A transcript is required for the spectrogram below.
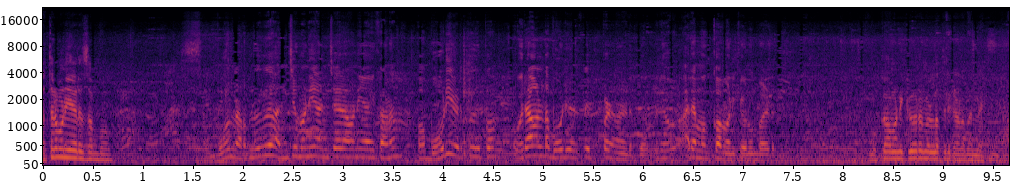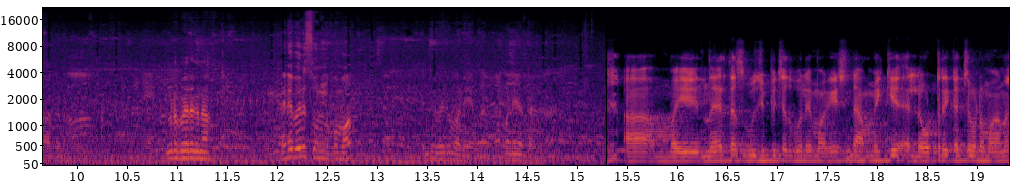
എത്ര മണിയായിരുന്നു സംഭവം? സംഭവം നടന്നത് അഞ്ച് മണി അഞ്ചര ആയി കാണും. അപ്പോൾ ബോഡി എടുത്തത് ഇപ്പം ഒരാളുടെ ബോഡി എടുത്ത് ഇപ്പോഴാണ് എടുത്തത്. ഒരു അര മുക്കാൽ മണിക്കൂർ മുമ്പ് എടുത്തു മുക്കാൽ മണിക്കൂർ വെള്ളത്തിൽ കിടന്നല്ലേ നിങ്ങളുടെ പേരെങ്ങനാ? എന്റെ പേര് സുനിൽകുമാർ. എന്റെ പേര് മണിയണ്ണ മണിയണ്ണ നേരത്തെ സൂചിപ്പിച്ചതുപോലെ മഹേഷിന്റെ അമ്മയ്ക്ക് ലോട്ടറി കച്ചവടമാണ്.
